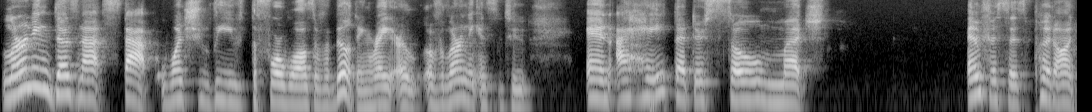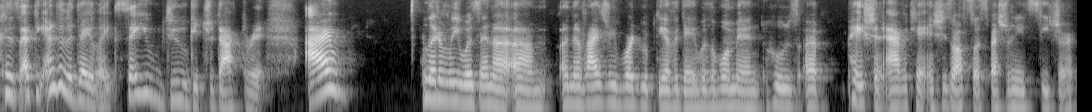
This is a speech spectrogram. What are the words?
learning does not stop once you leave the four walls of a building, right? Or of a learning institute. And I hate that there's so much emphasis put on because at the end of the day, like say you do get your doctorate. I literally was in a um, an advisory board group the other day with a woman who's a patient advocate and she's also a special needs teacher,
